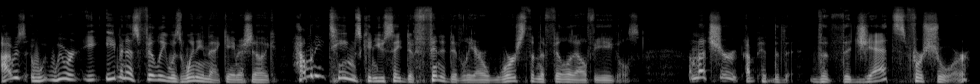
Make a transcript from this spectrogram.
I was, we were, even as Philly was winning that game yesterday, like, how many teams can you say definitively are worse than the Philadelphia Eagles? I'm not sure. The, the, the Jets, for sure.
